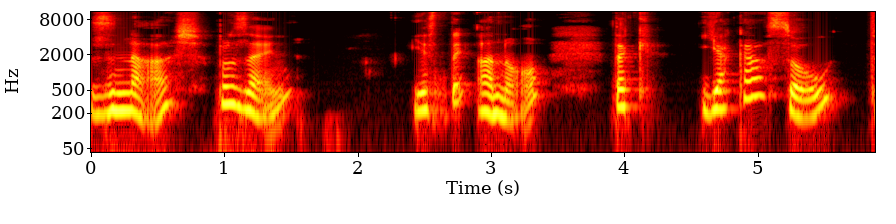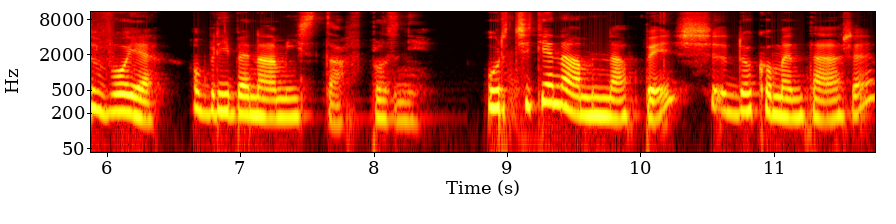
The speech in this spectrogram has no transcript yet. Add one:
Znáš Plzeň? Jestli ano, tak jaká jsou tvoje oblíbená místa v Plzni? Určitě nám napiš do komentáře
